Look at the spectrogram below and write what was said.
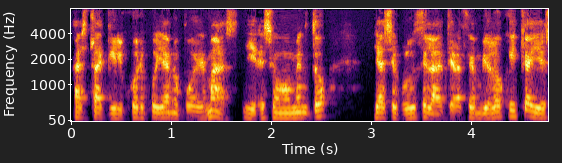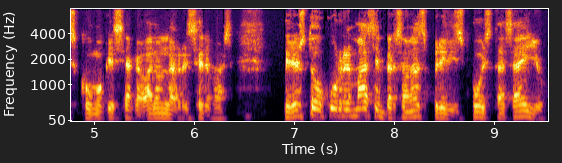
hasta que el cuerpo ya no puede más. Y en ese momento ya se produce la alteración biológica y es como que se acabaron las reservas. Pero esto ocurre más en personas predispuestas a ello.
